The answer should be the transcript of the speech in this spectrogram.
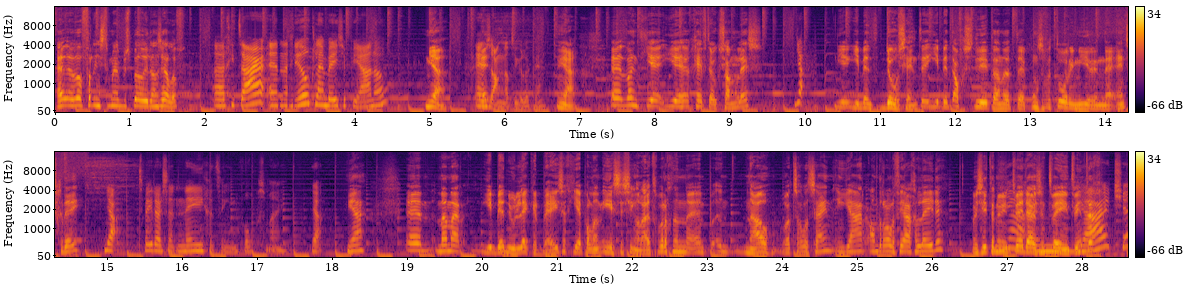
En wat voor instrument bespeel je dan zelf? Eh, gitaar en een heel klein beetje piano. Ja. En, En- zang natuurlijk, hè. Ja, eh, want je, je geeft ook zangles. Ja. Je, je bent docent. hè? Je bent afgestudeerd aan het eh, conservatorium hier in Enschede. Ja, 2019 volgens mij. Ja. Ehm, maar, maar je bent nu lekker bezig. Je hebt al een eerste single uitgebracht. Een, een, een- nou, wat zal het zijn? Een jaar, anderhalf jaar geleden? We zitten nu in Ja, 2022. Een jaartje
